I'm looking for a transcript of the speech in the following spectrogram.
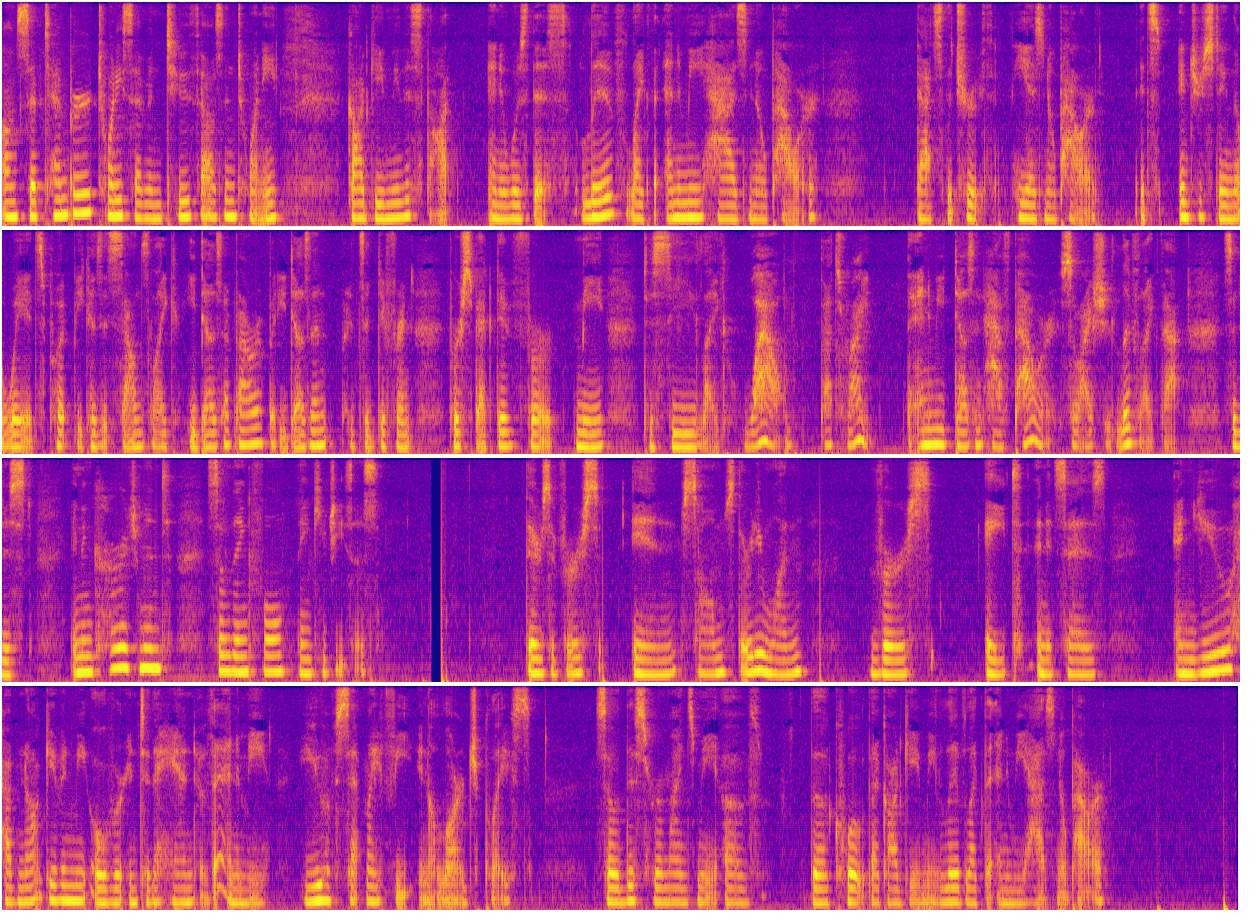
on September 27, 2020, God gave me this thought, and it was this live like the enemy has no power. That's the truth. He has no power. It's interesting the way it's put because it sounds like he does have power, but he doesn't. But it's a different perspective for me to see, like, wow, that's right. The enemy doesn't have power, so I should live like that. So, just an encouragement. So thankful. Thank you, Jesus. There's a verse in Psalms 31, verse 8, and it says, And you have not given me over into the hand of the enemy. You have set my feet in a large place. So this reminds me of the quote that God gave me live like the enemy has no power.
